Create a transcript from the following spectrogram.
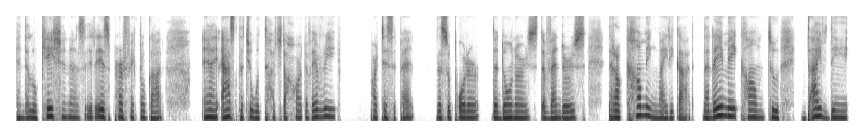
and the location as it is perfect, oh God. And I ask that you will touch the heart of every participant, the supporter, the donors, the vendors that are coming, mighty God, that they may come to dive deep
